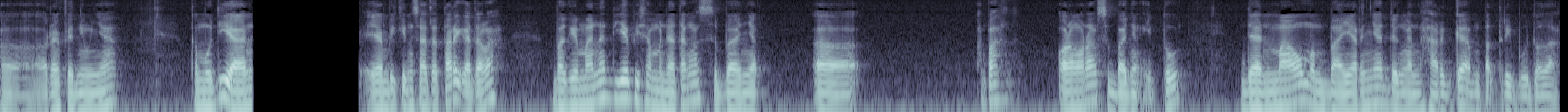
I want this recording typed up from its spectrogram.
uh, revenue-nya. Kemudian yang bikin saya tertarik adalah bagaimana dia bisa mendatangkan sebanyak uh, apa orang-orang sebanyak itu dan mau membayarnya dengan harga 4000 dolar.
